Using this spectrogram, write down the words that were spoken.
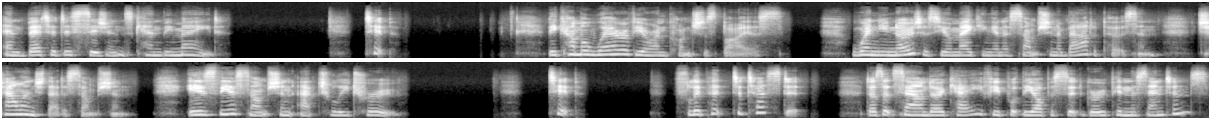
and better decisions can be made. Tip Become aware of your unconscious bias. When you notice you're making an assumption about a person, challenge that assumption. Is the assumption actually true? Tip Flip it to test it. Does it sound okay if you put the opposite group in the sentence?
